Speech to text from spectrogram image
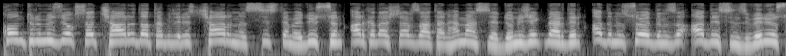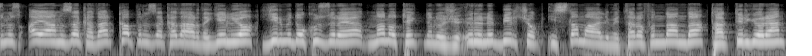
Kontürümüz yoksa çağrı da atabiliriz. Çağrınız sisteme düşsün. Arkadaşlar zaten hemen size döneceklerdir. Adınız, soyadınızı, adresinizi veriyorsunuz. Ayağınıza kadar, kapınıza kadar da geliyor. 29 liraya nanoteknoloji ürünü birçok İslam alimi tarafından da takdir gören,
